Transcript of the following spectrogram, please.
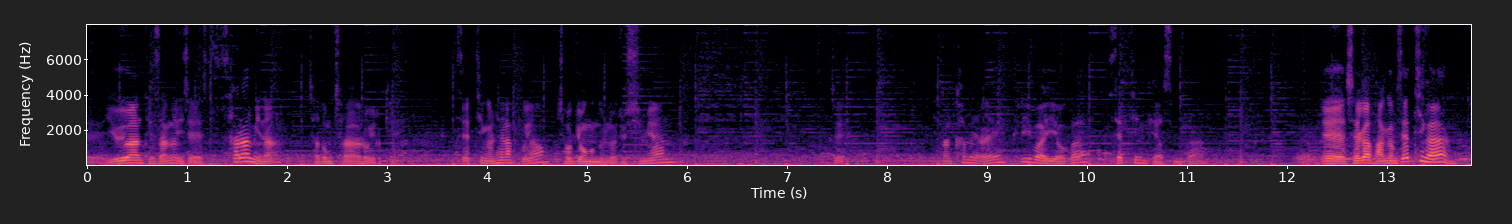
예, 유효한 대상은 이제 사람이나 자동차로 이렇게 세팅을 해놨고요. 적용 눌러주시면 이제 해당 카메라에 tripwire가 세팅되었습니다. 예, 제가 방금 세팅한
